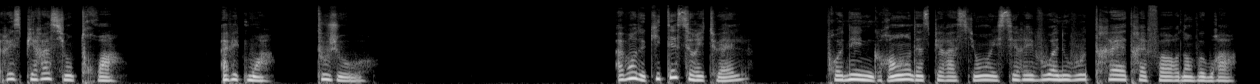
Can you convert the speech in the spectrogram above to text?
Respiration 3. Avec moi, toujours. Avant de quitter ce rituel, Prenez une grande inspiration et serrez-vous à nouveau très très fort dans vos bras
